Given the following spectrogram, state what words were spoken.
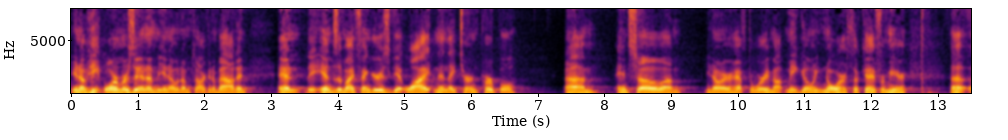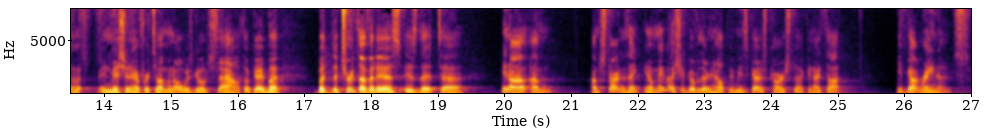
you know, heat warmers in them. You know what I'm talking about? And, and the ends of my fingers get white and then they turn purple. Um, and so um, you don't have to worry about me going north, okay, from here uh, uh, in mission efforts. I'm going to always go south, okay? But, but the truth of it is, is that, uh, you know, I'm, I'm starting to think, you know, maybe I should go over there and help him. He's got his car stuck. And I thought, you've got Raynaud's.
